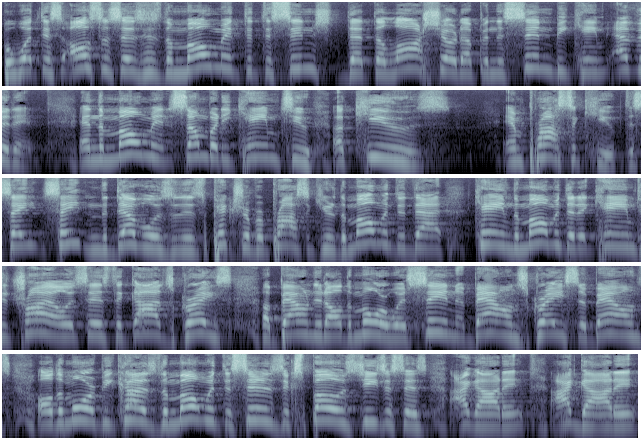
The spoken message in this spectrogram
But what this also says is the moment that the sin that the law showed up and the sin became evident, and the moment somebody came to accuse and prosecute. The Satan, the devil, is this picture of a prosecutor. The moment that that came, the moment that it came to trial, it says that God's grace abounded all the more. Where sin abounds, grace abounds all the more. Because the moment the sin is exposed, Jesus says, "I got it, I got it,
